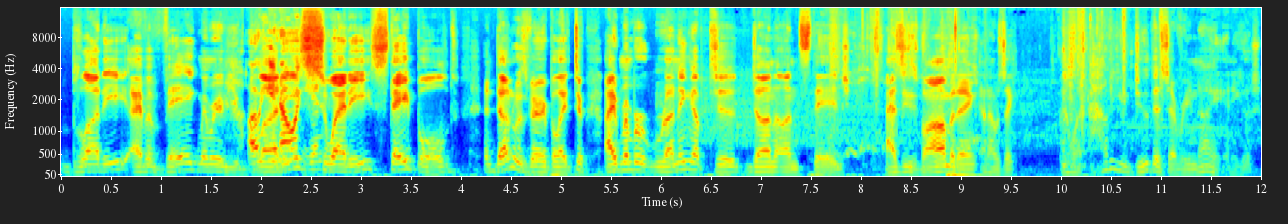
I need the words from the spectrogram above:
bloody. I have a vague memory of you Oh, you bloody, know, you- sweaty, stapled, and Dunn was very polite too. I remember running up to Dunn on stage as he's vomiting, and I was like, I went, "How do you do this every night?" And he goes,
